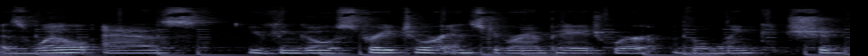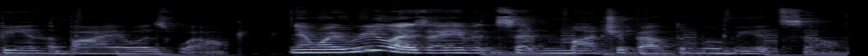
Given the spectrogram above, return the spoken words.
as well as you can go straight to our Instagram page where the link should be in the bio as well. Now, I realize I haven't said much about the movie itself.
